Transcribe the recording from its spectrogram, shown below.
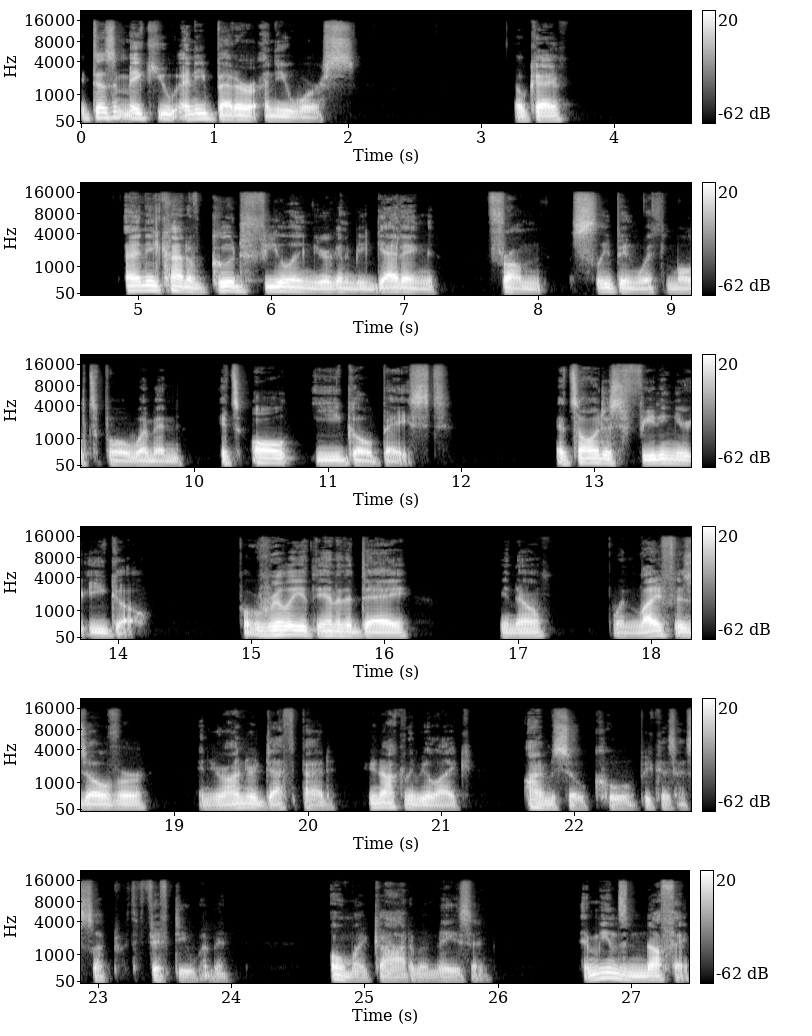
It doesn't make you any better, any worse. Okay? Any kind of good feeling you're going to be getting from sleeping with multiple women, it's all ego based. It's all just feeding your ego. But really, at the end of the day, you know, when life is over and you're on your deathbed, you're not going to be like, I'm so cool because I slept with 50 women. Oh my God, I'm amazing. It means nothing,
